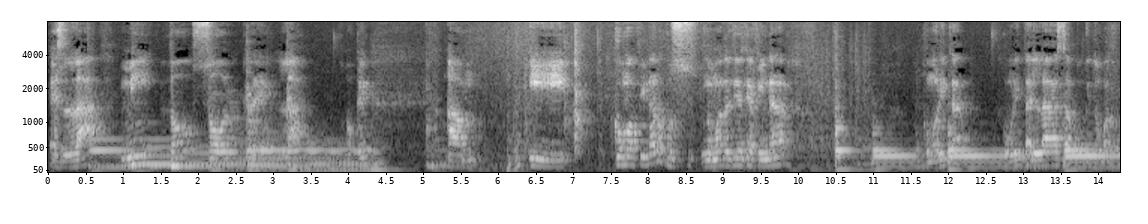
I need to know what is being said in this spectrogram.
es la, mi, do, sol, re, la. ¿Ok? Um, y como afinado, pues nomás le tienes que afinar. Como ahorita, ahorita el la está un poquito bajo.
